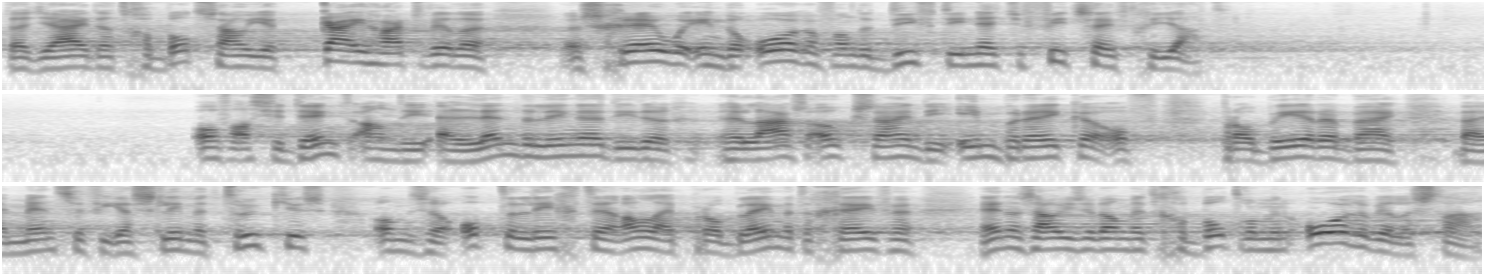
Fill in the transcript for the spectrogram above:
dat jij dat gebod zou je keihard willen eh, schreeuwen in de oren van de dief die net je fiets heeft gejat. Of als je denkt aan die ellendelingen die er helaas ook zijn, die inbreken of proberen bij, bij mensen via slimme trucjes om ze op te lichten en allerlei problemen te geven, hè, dan zou je ze wel met gebod om hun oren willen slaan.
